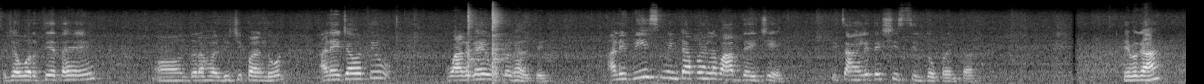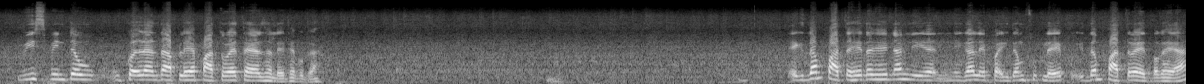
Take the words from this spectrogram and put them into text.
त्याच्यावरती आता हे जरा हळदीची पाणदोड आणि याच्यावरती वाडगाई उकडं घालते. आणि वीस मिनटं आपण ह्याला वाफ द्यायची आहे. ती चांगले ते शिजतील तोपर्यंत. हे बघा वीस मिनटं उ उकळल्यानंतर आपल्या ह्या पातोळ्या तयार झाल्या आहेत हे बघा. एकदम पातळ हे तर हे ना नि निघाले प- एकदम सुकले एकदम पातळ आहेत बघा ह्या.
